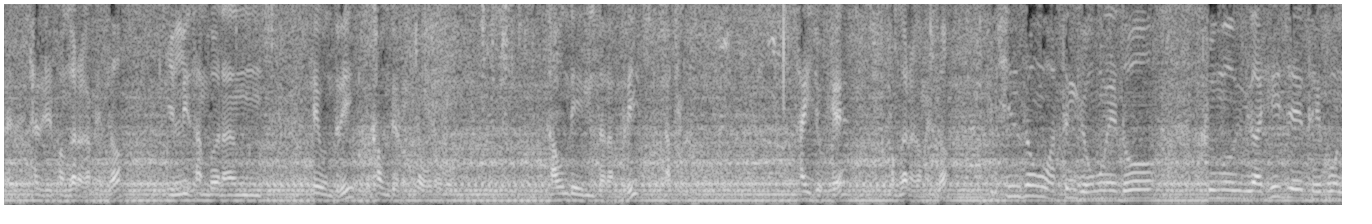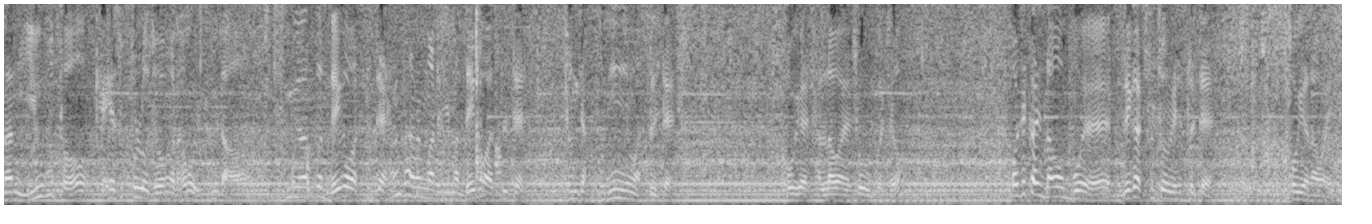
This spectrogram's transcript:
네, 자리를 번갈아 가면서 1, 2, 3번 한 회원들이 가운데로 쪽으로 가운데 있는 사람들이 앞으로 사이좋게 번갈아 가면서 지금 신성호 같은 경우에도 금어기가 해제되고 난 이후부터 계속 불러 조항을 하고 있습니다. 중요한 건 내가 왔을 때 항상 하는 말이지만 내가 왔을 때 정작 본인이 왔을 때 고기가 잘 나와야 좋은 거죠. 어제까지 나온 뭐해? 내가 출조를 했을 때 고기가 나와야지.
